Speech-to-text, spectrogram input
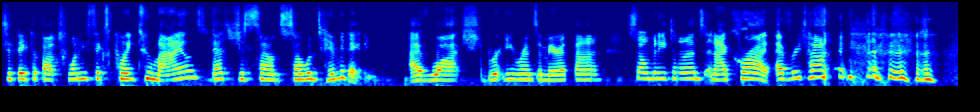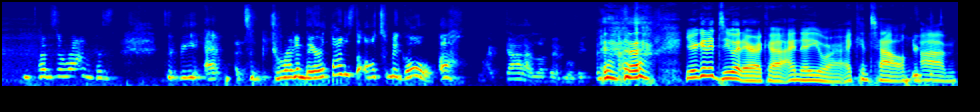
to think about 26.2 miles. That just sounds so intimidating. I've watched Brittany runs a marathon so many times and I cry every time it comes around because to be at to, to run a marathon is the ultimate goal. Oh my god, I love that movie. you're gonna do it, Erica. I know you are. I can tell. Um,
